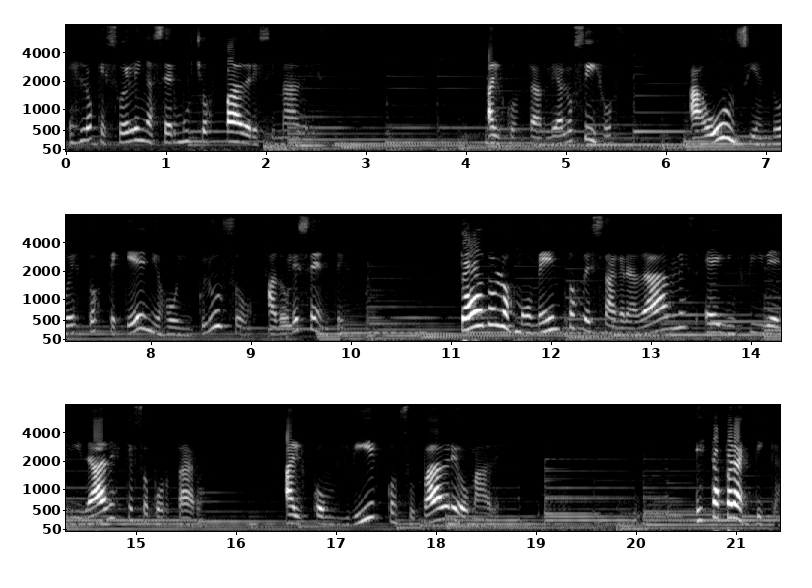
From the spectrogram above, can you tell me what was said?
es lo que suelen hacer muchos padres y madres. Al contarle a los hijos, aún siendo estos pequeños o incluso adolescentes, todos los momentos desagradables e infidelidades que soportaron al convivir con su padre o madre. Esta práctica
